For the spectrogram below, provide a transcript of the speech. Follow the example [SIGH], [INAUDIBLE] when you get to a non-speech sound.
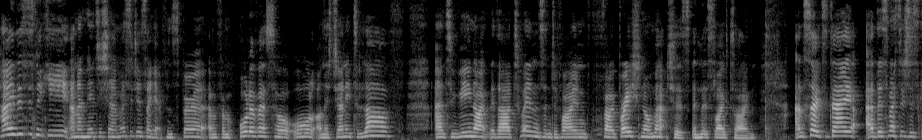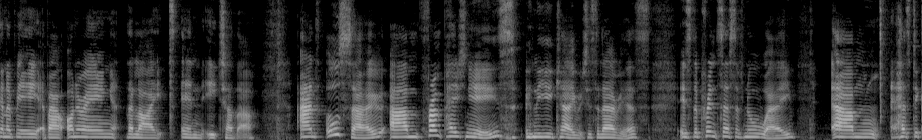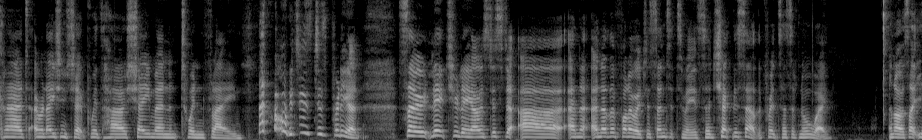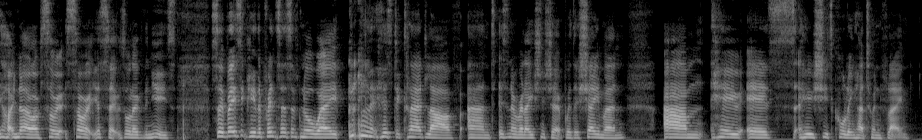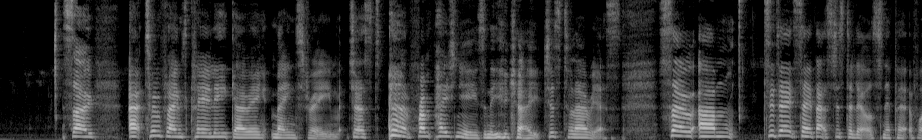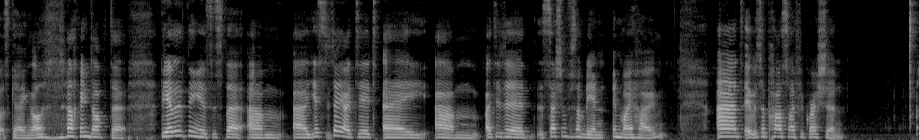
Hi, this is Nikki, and I'm here to share messages I get from Spirit and from all of us who are all on this journey to love and to reunite with our twins and divine vibrational [LAUGHS] matches in this lifetime. And so today, uh, this message is going to be about honoring the light in each other. And also, um, front page news [LAUGHS] in the UK, which is hilarious, is the Princess of Norway um, has declared a relationship with her shaman twin flame, [LAUGHS] which is just brilliant. So literally, I was just uh, and another follower just sent it to me and said, "Check this out, the Princess of Norway." And I was like, "Yeah, I know. I saw it saw it yesterday. It was all over the news." So basically, the Princess of Norway [CLEARS THROAT] has declared love and is in a relationship with a shaman, um, who is who she's calling her twin flame. So, uh, Twin Flames clearly going mainstream. Just [CLEARS THROAT] front page news in the [LAUGHS] UK. Just hilarious. So, um, today, so that's just a little snippet of what's going on. [LAUGHS] I loved it. The other thing is, is that um, uh, yesterday I did a um, I did a session for somebody in in my home, and it was a past life regression.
